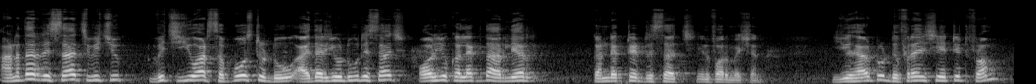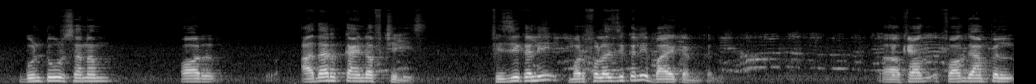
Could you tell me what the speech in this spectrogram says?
Another research which you which you are supposed to do either you do research or you collect the earlier conducted research information. You have to differentiate it from Guntur Sannam और other kind of chillies physically morphologically biochemically for example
